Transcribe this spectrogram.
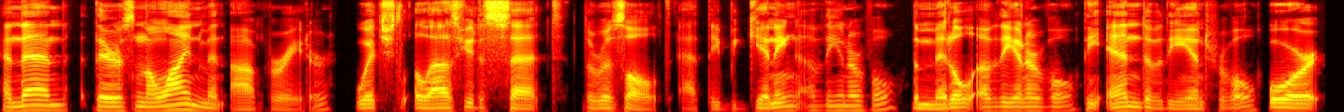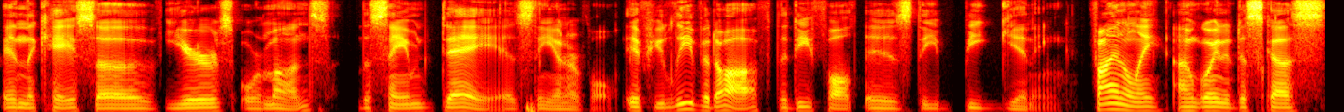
And then there's an alignment operator, which allows you to set the result at the beginning of the interval, the middle of the interval, the end of the interval, or in the case of years or months, the same day as the interval. If you leave it off, the default is the beginning. Finally, I'm going to discuss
